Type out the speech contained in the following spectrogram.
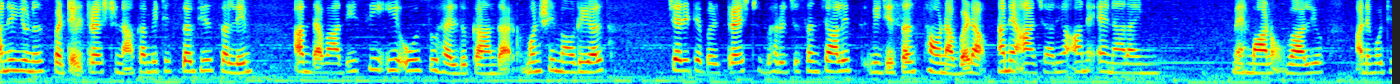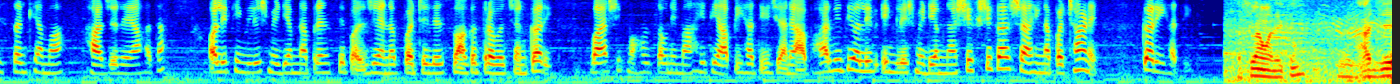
અને યુનુસ પટેલ ટ્રસ્ટના કમિટી સભ્ય સલીમ અમદાવાદી CEO Suhel Dukandar, Munshi memorial, charitable trust, Bharuch સંચાલિત બીજી સંસ્થાઓના વડા અને આચાર્ય અને એનઆરઆઈ મહેમાનો, વાલીઓ અને મોટી સંખ્યામાં હાજર રહ્યા હતા. ઓલિફ ઇંગ્લિશ મીડિયમના પ્રિન્સિપલ જૈનબ પટેલે સ્વાગત પ્રવચન કરી વાર્ષિક મહોત્સવની માહિતી આપી હતી જેને આભાર વિધિ અલી ઇંગ્લિશ મીડિયમના શિક્ષિકા શાહીના પઠાણે કરી હતી. અસલામ વાલેકુમ આજે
